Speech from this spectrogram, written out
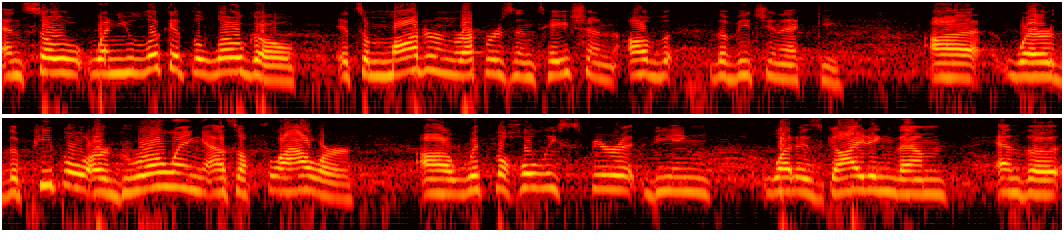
And so when you look at the logo, it's a modern representation of the Wycineki uh, where the people are growing as a flower uh, with the Holy Spirit being what is guiding them and the,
